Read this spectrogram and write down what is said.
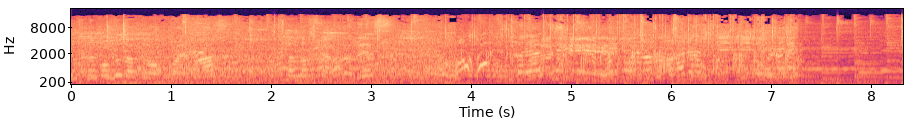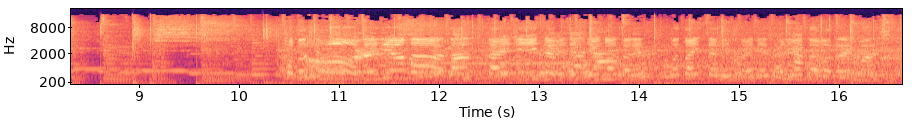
なことだと思います。楽しかったです。今年も同じような団体にインタビューできなかったです。またインタビューしたいです。ありがとうございました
